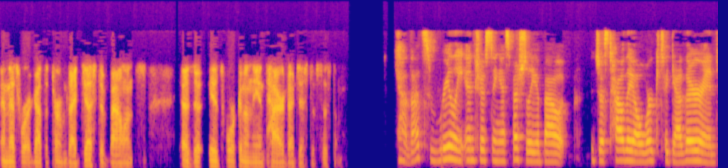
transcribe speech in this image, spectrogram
and that's where it got the term digestive balance as it, it's working on the entire digestive system. Yeah, that's really interesting, especially about just how they all work together and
